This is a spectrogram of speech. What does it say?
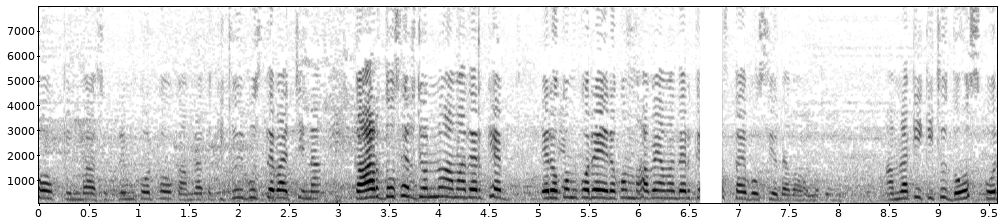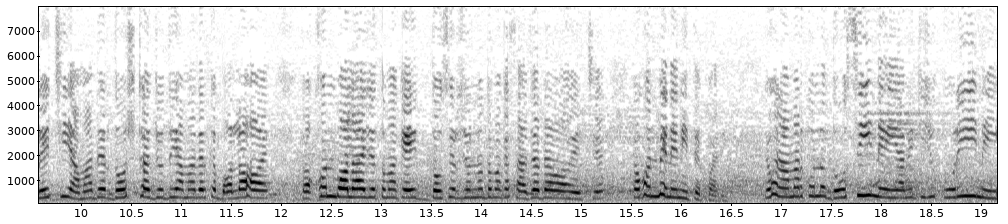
হোক কিংবা সুপ্রিম কোর্ট হোক আমরা তো কিছুই বুঝতে পারছি না। কার দোষের জন্য আমাদেরকে এরকম করে এরকম ভাবে আমাদেরকে রাস্তায় বসিয়ে দেওয়া হলো? আমরা কি কিছু দোষ করেছি? আমাদের দোষটা যদি আমাদেরকে বলা হয়, তখন বলা হয় যে তোমাকে এই দোষের জন্য তোমাকে সাজা দেওয়া হয়েছে। তখন মেনে নিতে পারি। যখন আমার কোনো দোষই নেই, আমি কিছু করিই নেই,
